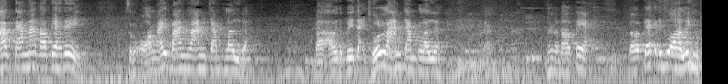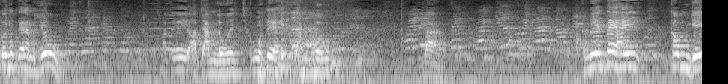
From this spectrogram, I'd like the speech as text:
បើកតាមណាដល់ផ្ទះទេសង្អងហើយបានឡានចាំផ្លូវតាបាទឲ្យទៅពេលដាក់ជ្រុលឡានចាំផ្លូវហ្នឹងដល់ផ្ទះដល់ផ្ទះគេដឹកអស់លីងអង្គុយមុខគេឡើងមកយូរអត់ទេអត់ចាំលូឈ្មោះទេអីចាំលូ បាទគ្មានទេហើយកុំនិយាយ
